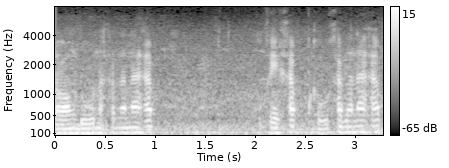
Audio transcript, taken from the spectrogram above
ลองดูนะครับนะนครับ โอเคครับขอบคุณครับนะนะครับ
